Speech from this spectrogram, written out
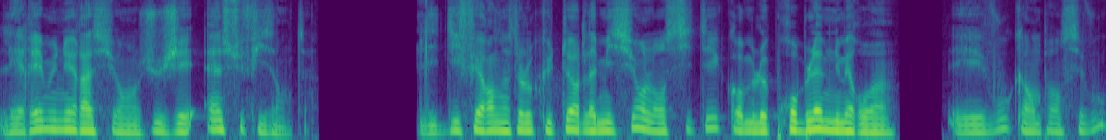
les rémunérations jugées insuffisantes. Les différents interlocuteurs de la mission l'ont cité comme le problème numéro un. Et vous, qu'en pensez-vous?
